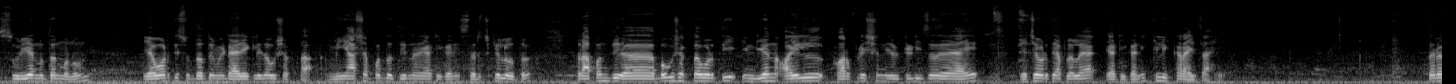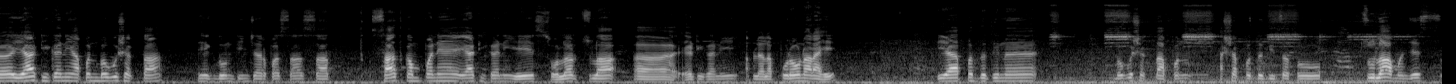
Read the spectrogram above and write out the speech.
सूर्य नूतन म्हणून. यावरती सुद्धा तुम्ही डायरेक्टली जाऊ शकता. मी अशा पद्धतीनं या ठिकाणी सर्च केलं होतं. तर आपण दि- बघू शकता वरती Indian Oil Corporation L T डीचं आहे. याच्यावरती आपल्याला या ठिकाणी क्लिक करायचं आहे. तर या ठिकाणी आपण बघू शकता एक दोन तीन चार पाच सहा सात सात कंपन्या या ठिकाणी हे सोलार चुला या ठिकाणी आपल्याला पुरवणार आहे. या पद्धतीनं बघू शकता आपण अशा पद्धतीचा तो चुला म्हणजेच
